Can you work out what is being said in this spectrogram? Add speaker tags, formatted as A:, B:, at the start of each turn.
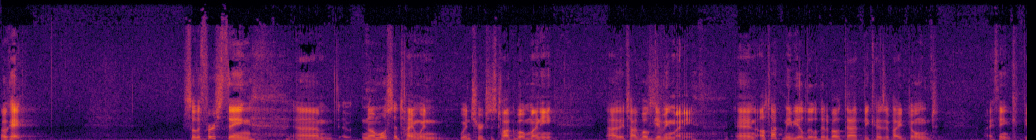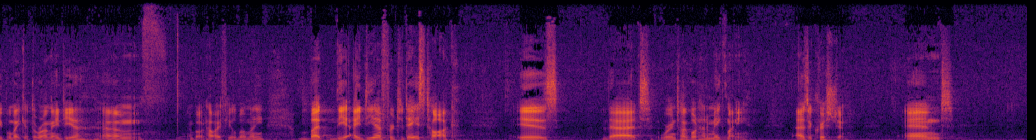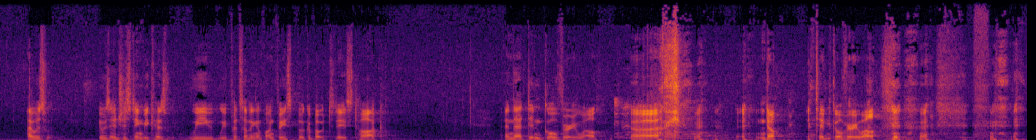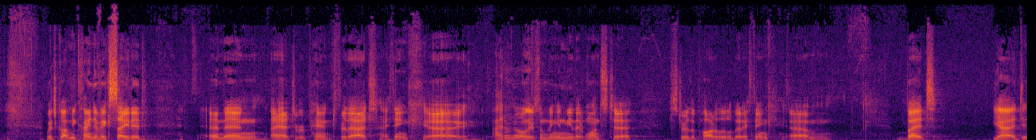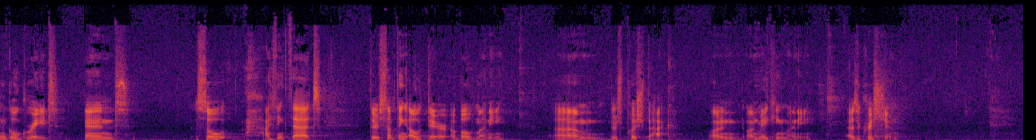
A: Okay. So the first thing, um, no, most of the time when, when churches talk about money, uh, they talk about giving money. And I'll talk maybe a little bit about that because if I don't, I think people might get the wrong idea um, about how I feel about money. But the idea for today's talk is that we're going to talk about how to make money as a Christian. And I was, it was interesting because we, we put something up on Facebook about today's talk, and that didn't go very well. Uh, no, it didn't go very well. Which got me kind of excited. And then I had to repent for that. I think, uh, I don't know, there's something in me that wants to stir the pot a little bit, I think. Um, but yeah, it didn't go great. And so I think that there's something out there about money. Um, there's pushback on, on making money as a Christian.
